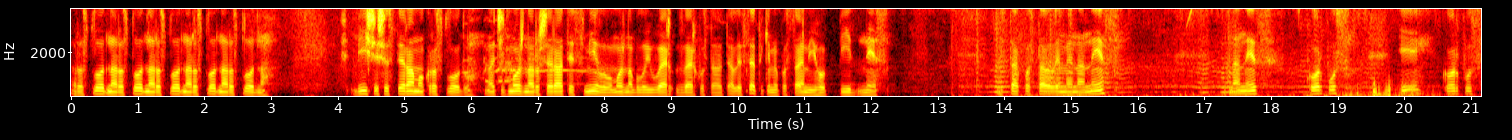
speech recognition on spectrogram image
Розплодна, розплодна, розплодна, розплодна, розплодна. Більше шести рамок розплоду. Значить можна розширати сміливо, можна було і зверху ставити, але все-таки ми поставимо його під низ. Ось так поставили ми на низ. На низ корпус і корпус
